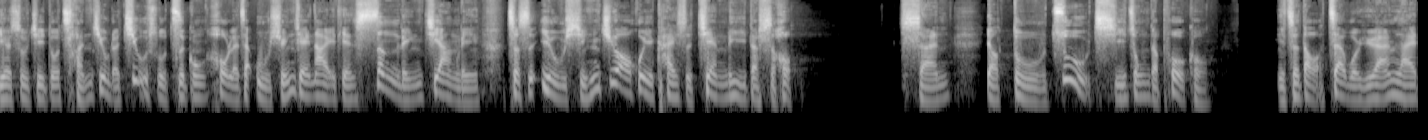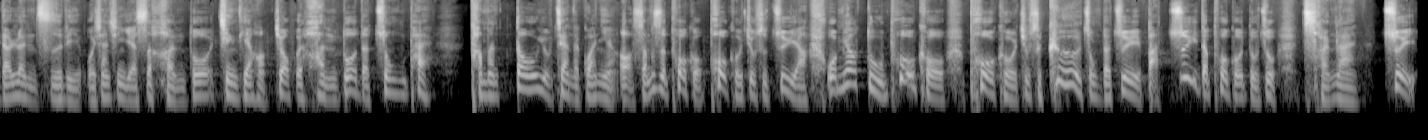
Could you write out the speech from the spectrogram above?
耶稣基督成就了救赎之功。后来在五旬节那一天，圣灵降临，这是有形教会开始建立的时候。神要堵住其中的破口。你知道，在我原来的认知里，我相信也是很多今天哈教会很多的宗派。他们都有这样的观念哦，什么是破口？破口就是罪啊！我们要堵破口，破口就是各种的罪，把罪的破口堵住。诚然，罪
